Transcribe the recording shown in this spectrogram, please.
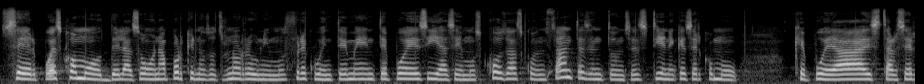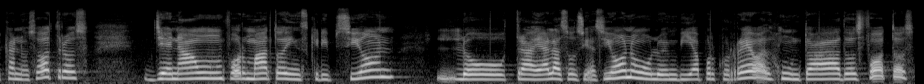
Ser pues como de la zona porque nosotros nos reunimos frecuentemente pues y hacemos cosas constantes, entonces tiene que ser como que pueda estar cerca a nosotros. Llena un formato de inscripción, lo trae a la asociación o lo envía por correo, adjunta dos fotos,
